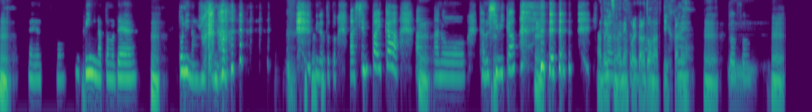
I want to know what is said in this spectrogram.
うん。えーっと、グリーンになったので、うん。どうになるのかな？みんなちょっと、あ、心配か、あ,、うんあのー楽しみか、うん あドイツがね、これからどうなっっていくかね。うん。そうそうんうん。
